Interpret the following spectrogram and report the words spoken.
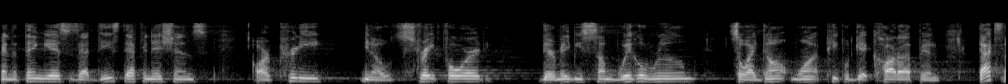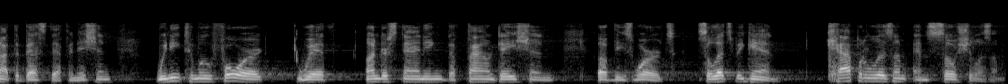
And the thing is, is that these definitions are pretty, you know, straightforward. There may be some wiggle room. So I don't want people to get caught up in that's not the best definition. We need to move forward with understanding the foundation of these words. So let's begin. Capitalism and socialism.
